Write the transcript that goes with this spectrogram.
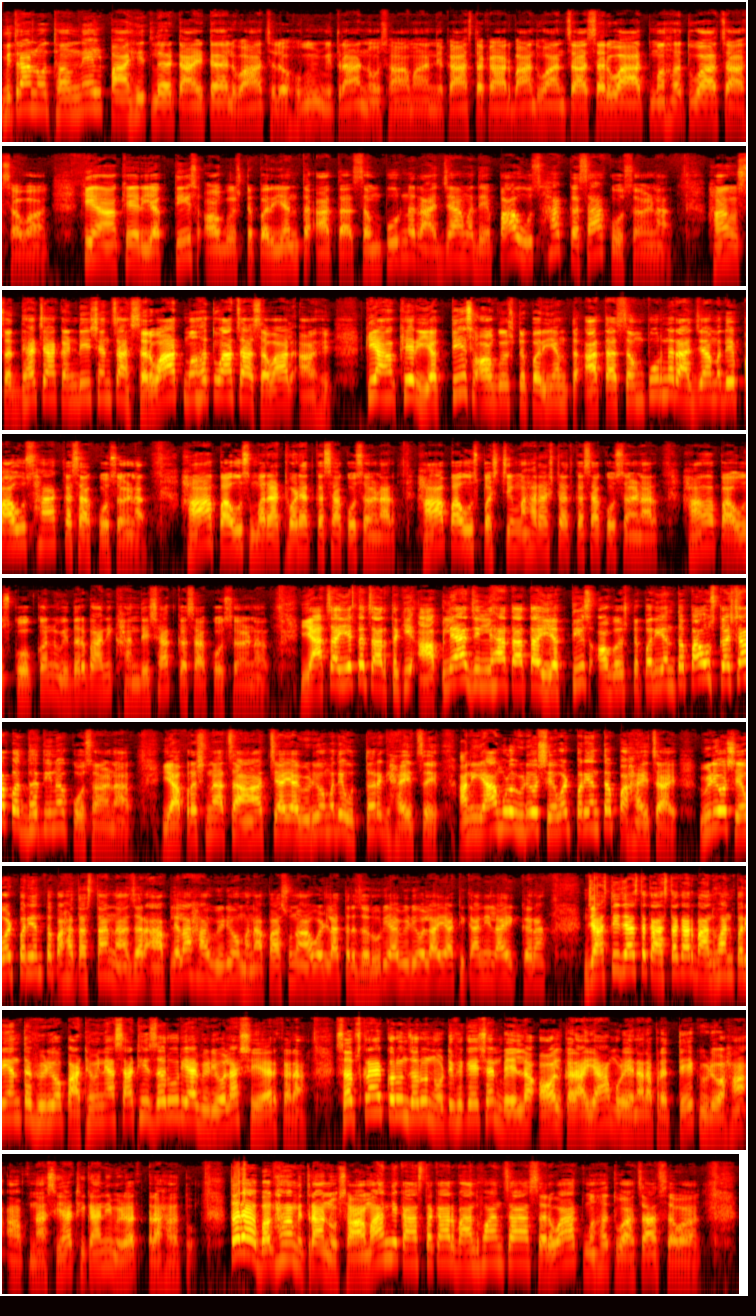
मित्रांनो thumbnail पाहितलं title वाचलं हो मित्रांनो सामान्य कास्तकार बांधवांचा सर्वात महत्त्वाचा सवाल की अखेर एकतीस ऑगस्ट पर्यंत आता संपूर्ण राज्यामध्ये पाऊस हा कसा कोसळणार? हा सध्याच्या कंडिशनचा सर्वात महत्त्वाचा सवाल आहे की अखेर एकतीस ऑगस्ट पर्यंत आता संपूर्ण राज्यामध्ये पाऊस हा कसा कोसळणार? हा पाऊस मराठवाड्यात कसा कोसळणार? हा पाऊस पश्चिम महाराष्ट्रात कसा कोसळणार? हा पाऊस कोकण विदर्भ आणि खानदेशात कसा कोसळणार? याचा एकच अर्थ की आपल्या जिल्ह्यात आता एकतीस ऑगस्ट पर्यंत पाऊस कशा पद्धतीनं कोसळणार? या प्रश्नाचं आजच्या या व्हिडिओमध्ये उत्तर घ्यायचंय. आणि यामुळं व्हिडिओ शेवटपर्यंत पाहायचा आहे. व्हिडिओ शेवटपर्यंत पाहत असताना जर आपल्याला हा व्हिडिओ मनापासून आवडला तर जरूर या व्हिडिओला या ठिकाणी लाईक करा. जास्तीत जास्त कास्तकार बांधवांपर्यंत व्हिडिओ पाठविण्यासाठी जरूर या व्हिडिओला शेअर करा. सबस्क्राईब करून जरूर नोटिफिकेशन बेलला ऑल करा. यामुळे येणारा प्रत्येक व्हिडिओ हा आपणास या ठिकाणी मिळत राहतो. तर बघा मित्रांनो सामान्य कास्तकार बांधवांचा सर्वात महत्त्वाचा सवाल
